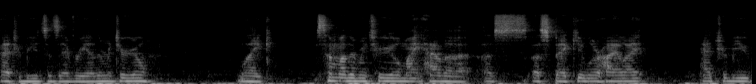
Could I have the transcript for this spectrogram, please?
attributes as every other material. Like some other material might have a, a, a specular highlight attribute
